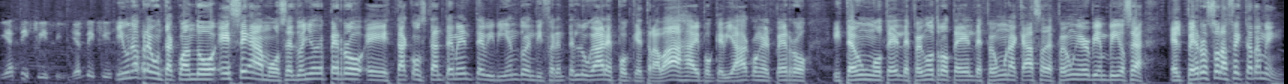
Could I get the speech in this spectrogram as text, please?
Y es difícil, y es difícil. Y una pregunta, cuando ese amo, o sea, el dueño del perro, eh, está constantemente viviendo en diferentes lugares porque trabaja y porque viaja con el perro y está en un hotel, después en otro hotel, después en una casa, después en un Airbnb, o sea, ¿el perro eso le afecta también?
